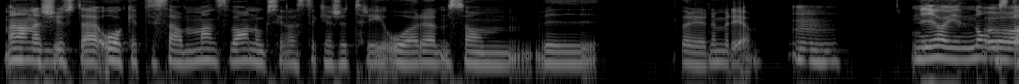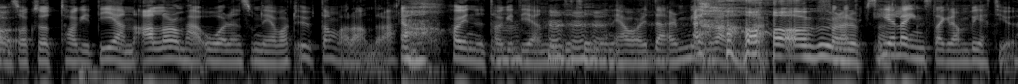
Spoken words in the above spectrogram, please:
Men annars just det här åka tillsammans var nog senaste kanske tre åren som vi började med det. Mm. Ni har ju någonstans också tagit igen alla de här åren som ni har varit utan varandra. Har ju ni tagit igen under tiden ni har varit där med varandra. För att 100%. hela Instagram vet ju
